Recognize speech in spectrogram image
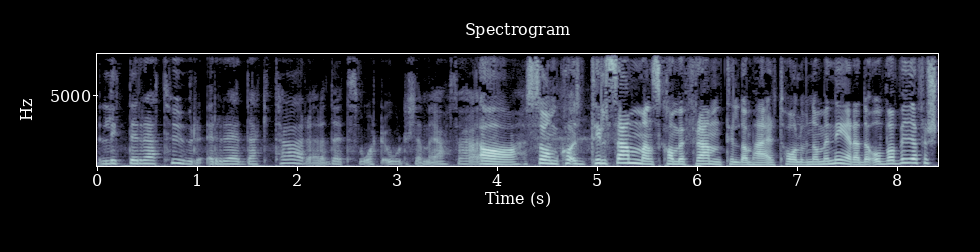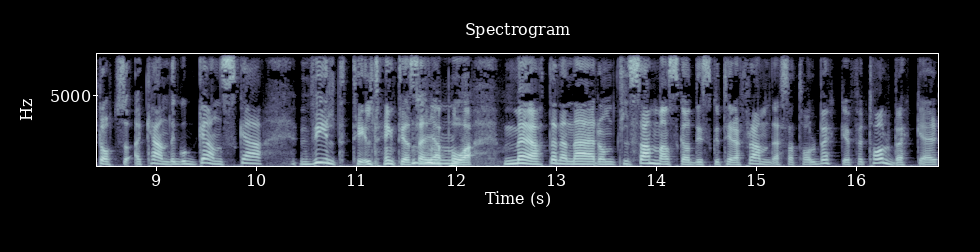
litteraturredaktörer. Det är ett svårt ord känner jag så här. Ja, som tillsammans kommer fram till de här 12 nominerade och vad vi har förstått så kan det gå ganska vilt till tänkte jag säga på mötena när de tillsammans ska diskutera fram dessa 12 böcker. För 12 böcker,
